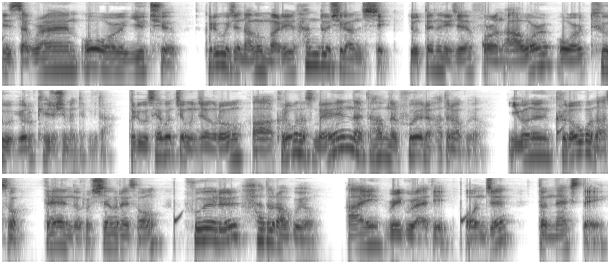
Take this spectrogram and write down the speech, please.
Instagram or YouTube 그리고 이제 남은 말이 한두 시간씩. 요때는 이제 for an hour or two 이렇게 해주시면 됩니다. 그리고 세 번째 문장으로 아 그러고 나서 맨날 다음날 후회를 하더라고요. 이거는 그러고 나서 then으로 시작을 해서 후회를 하더라고요. I regret it. 언제? The next day.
